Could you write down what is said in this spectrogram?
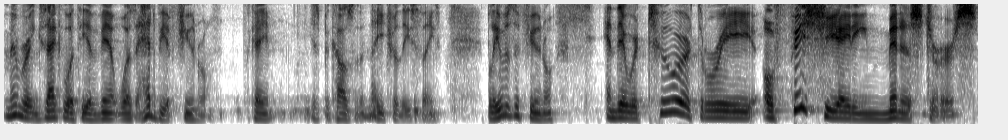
remember exactly what the event was. It had to be a funeral, okay, just because of the nature of these things. I believe it was a funeral. And there were two or three officiating ministers.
